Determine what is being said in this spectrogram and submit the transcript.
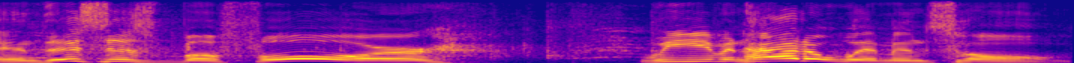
And this is before we even had a women's home.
